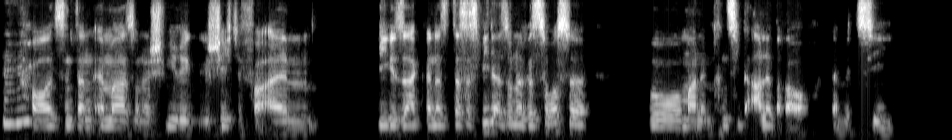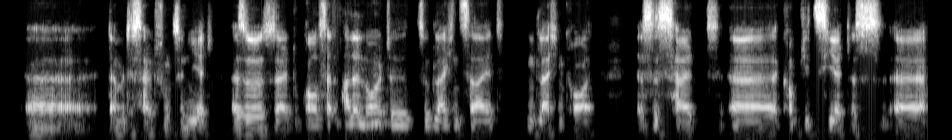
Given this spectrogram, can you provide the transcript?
Mhm. Calls sind dann immer so eine schwierige Geschichte, vor allem, wie gesagt, wenn das, das ist wieder so eine Ressource, wo man im Prinzip alle braucht, damit sie äh, damit es halt funktioniert. Also halt, du brauchst halt alle Leute zur gleichen Zeit im gleichen Call. Es ist halt äh, kompliziert. Das äh,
